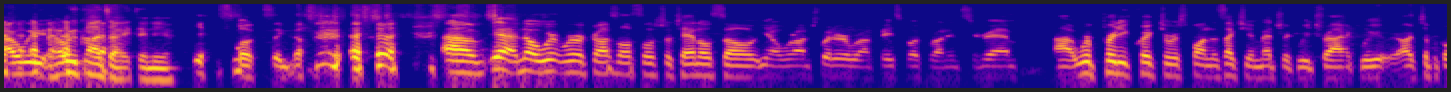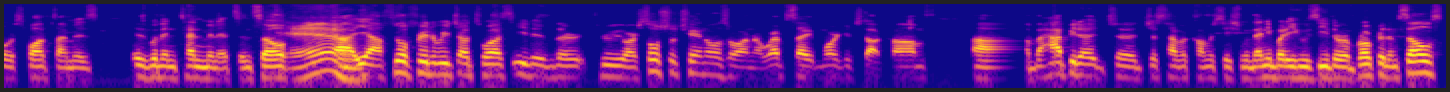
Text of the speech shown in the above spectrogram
how are we, how are we contacting you? Yeah, Smoke Signal. um, yeah, no, we're, we're across all social channels. So, you know, we're on Twitter, we're on Facebook, we're on Instagram. Uh, we're pretty quick to respond. That's actually a metric we track. We our typical response time is is within 10 minutes. And so, uh, yeah, feel free to reach out to us either through our social channels or on our website, mortgage.com. Uh, but happy to, to just have a conversation with anybody who's either a broker themselves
